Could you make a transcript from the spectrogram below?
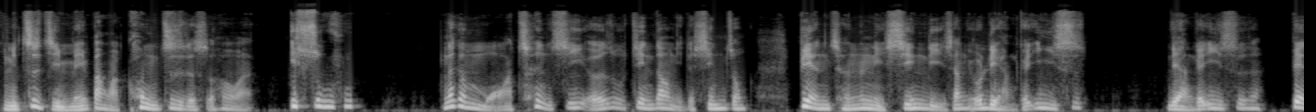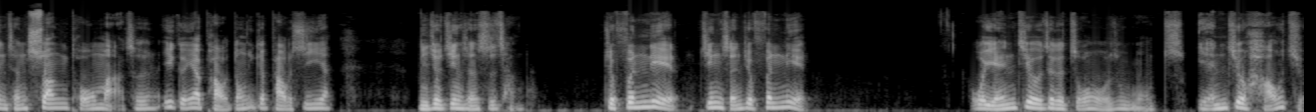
你自己没办法控制的时候啊，一疏忽。那个魔啊，趁虚而入，进到你的心中，变成了你心理上有两个意识，两个意识啊，变成双头马车，一个要跑东，一个跑西呀，你就精神失常，就分裂了，精神就分裂了。我研究这个走火入魔，研究好久，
